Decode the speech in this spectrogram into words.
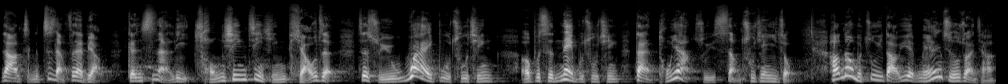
让整个资产负债表跟生产力重新进行调整。这属于外部出清，而不是内部出清，但同样属于市场出现一种。好，那我们注意到，因为美元指数转强，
